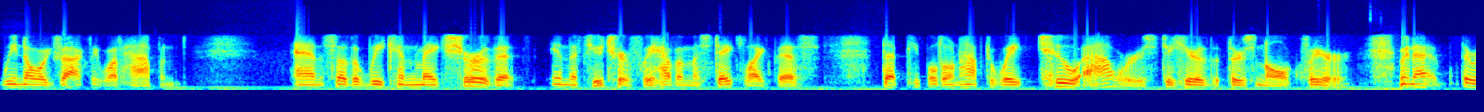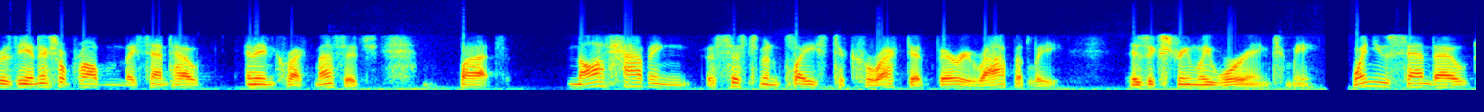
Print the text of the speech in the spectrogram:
we know exactly what happened and so that we can make sure that in the future, if we have a mistake like this, that people don't have to wait two hours to hear that there's an all clear. I mean, I, there was the initial problem, they sent out an incorrect message, but not having a system in place to correct it very rapidly is extremely worrying to me. When you send out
